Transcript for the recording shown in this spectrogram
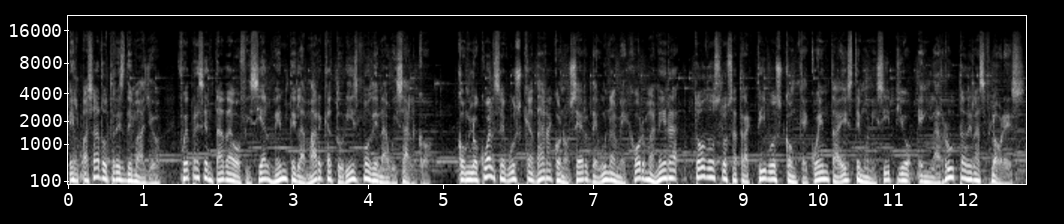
El pasado 3 de mayo fue presentada oficialmente la marca Turismo de Nahuizalco, con lo cual se busca dar a conocer de una mejor manera todos los atractivos con que cuenta este municipio en la Ruta de las Flores.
